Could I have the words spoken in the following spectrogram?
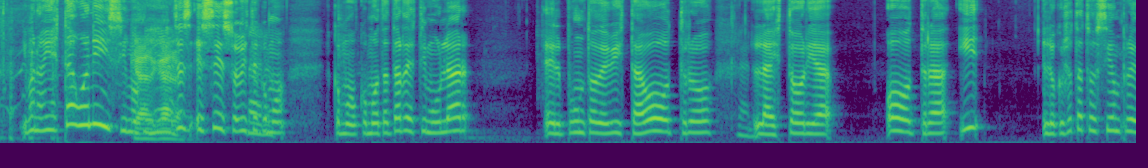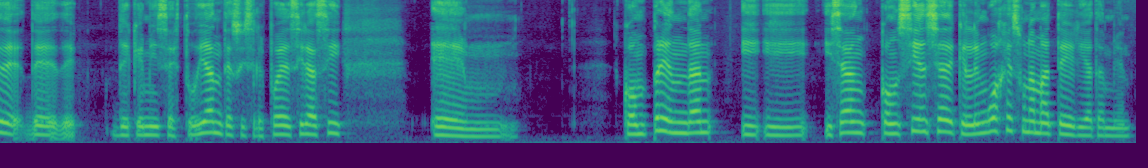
Y bueno, y está buenísimo. Claro, claro. Entonces es eso, ¿viste? Claro. Como, como, como tratar de estimular el punto de vista otro, Claro. la historia otra. Y lo que yo trato siempre de, de- de- de que mis estudiantes, si se les puede decir así, em, comprendan y, y- y se hagan conciencia de que el lenguaje es una materia también.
